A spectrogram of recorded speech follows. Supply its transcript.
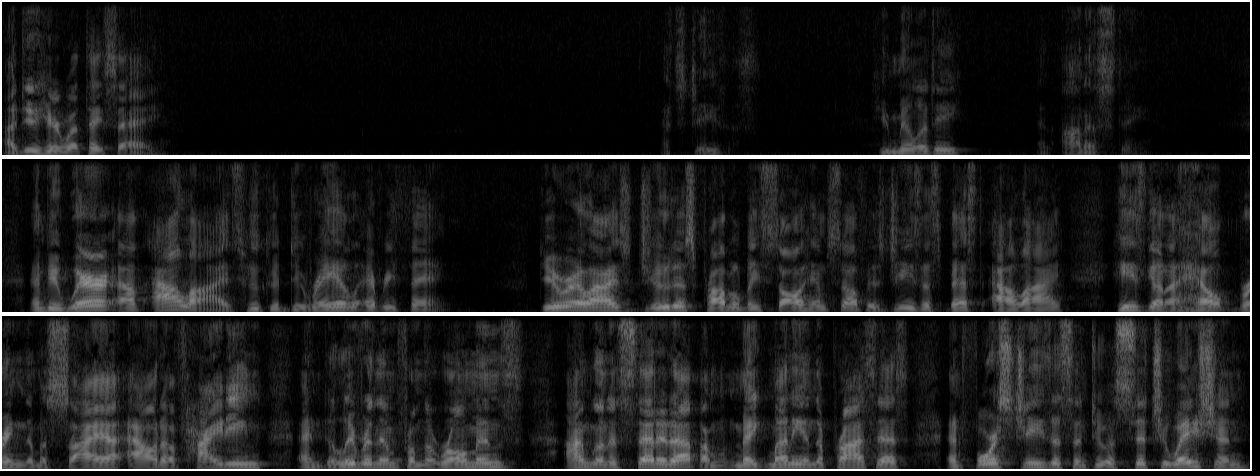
I do hear what they say. That's Jesus. Humility and honesty. And beware of allies who could derail everything. Do you realize Judas probably saw himself as Jesus' best ally? He's going to help bring the Messiah out of hiding and deliver them from the Romans. I'm going to set it up, I'm make money in the process, and force Jesus into a situation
